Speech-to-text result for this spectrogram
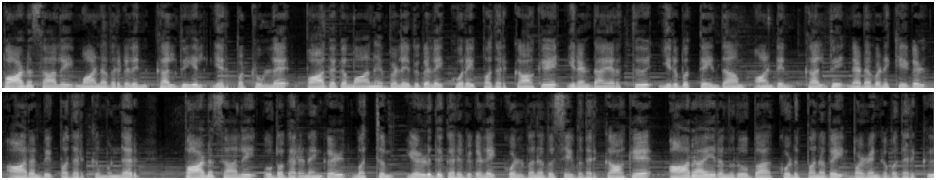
பாடசாலை மாணவர்களின் கல்வியில் ஏற்பட்டுள்ள பாதகமான விளைவுகளை குறைப்பதற்காக இரண்டாயிரத்து இருபத்தைந்தாம் ஆண்டின் கல்வி நடவடிக்கைகள் ஆரம்பிப்பதற்கு முன்னர் பாடசாலை உபகரணங்கள் மற்றும் எழுதுகருவிகளை கொள்வனவு செய்வதற்காக ஆறாயிரம் ரூபாய் கொடுப்பனவை வழங்குவதற்கு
